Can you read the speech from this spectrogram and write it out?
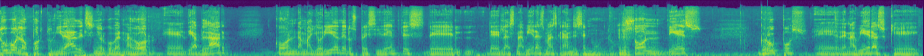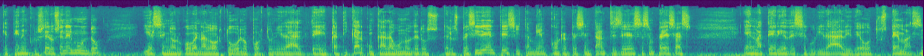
tuvo la oportunidad el señor gobernador eh, de hablar con la mayoría de los presidentes de, de las navieras más grandes del mundo. Son 10 grupos eh, de navieras que, que tienen cruceros en el mundo y el señor gobernador tuvo la oportunidad de platicar con cada uno de los, de los presidentes y también con representantes de esas empresas en materia de seguridad y de otros temas.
